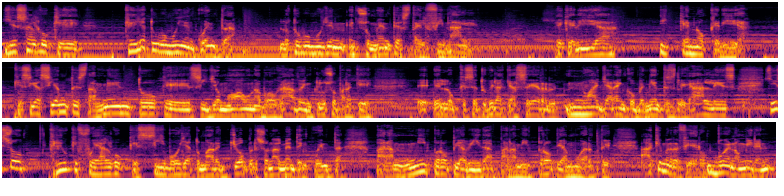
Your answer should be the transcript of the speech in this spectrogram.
Y es algo que, que ella tuvo muy en cuenta. Lo tuvo muy en, en su mente hasta el final. Que quería y que no quería que si hacía un testamento, que si llamó a un abogado incluso para que eh, lo que se tuviera que hacer no hallara inconvenientes legales. Y eso creo que fue algo que sí voy a tomar yo personalmente en cuenta para mi propia vida, para mi propia muerte. ¿A qué me refiero? Bueno, miren,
